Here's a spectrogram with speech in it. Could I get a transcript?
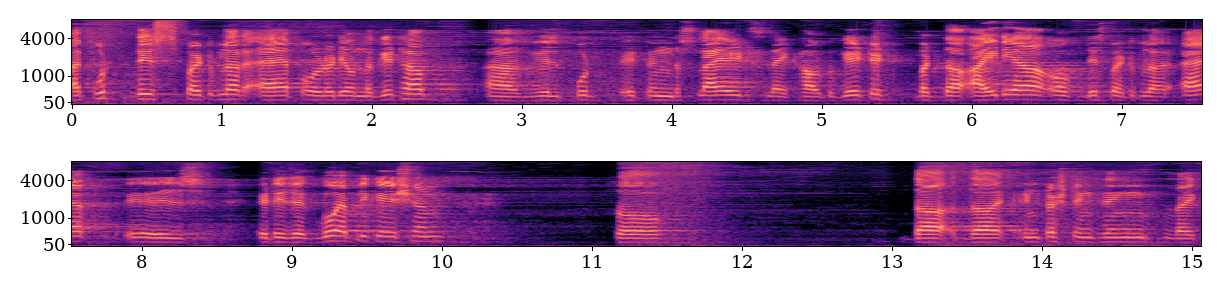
I put this particular app already on the GitHub. Uh, we'll put it in the slides, like how to get it. But the idea of this particular app is it is a Go application. So the the interesting thing, like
